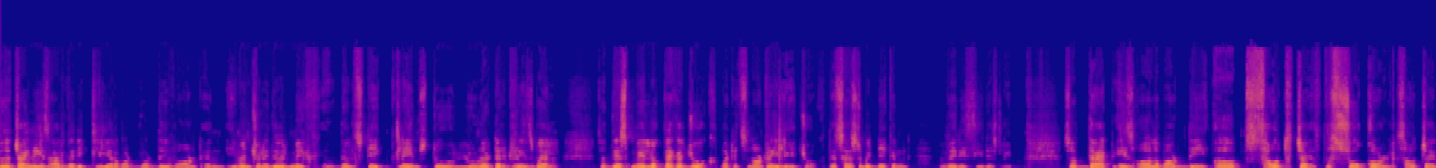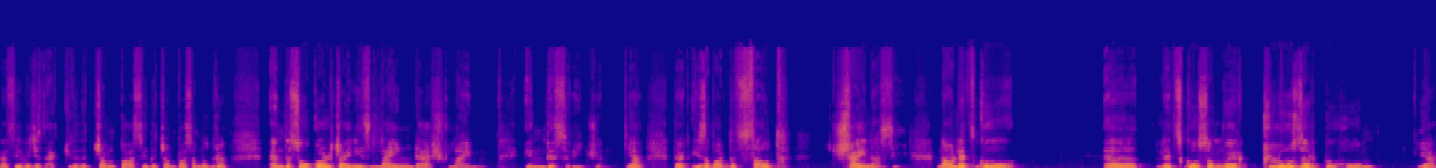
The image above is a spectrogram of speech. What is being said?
So the Chinese are very clear about what they want, and eventually they will make they will stake claims to lunar territory as well. So this may look like a joke, but it's not really a joke. This has to be taken very seriously. So that is all about the uh, South, the so-called South China Sea, which is actually the Champa Sea, the Champa Samudra, and the so-called Chinese nine dash line in this region. Yeah, that is about the South China Sea. Now let's go. Uh, let's go somewhere closer to home. Yeah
